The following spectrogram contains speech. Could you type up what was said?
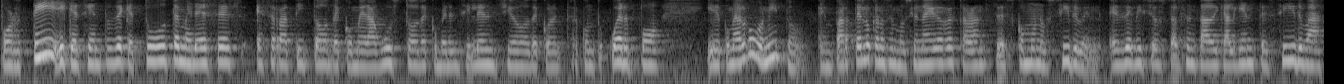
por ti y que sientas de que tú te mereces ese ratito de comer a gusto, de comer en silencio, de conectar con tu cuerpo y de comer algo bonito. En parte lo que nos emociona ir a restaurantes es cómo nos sirven. Es delicioso estar sentado y que alguien te sirva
